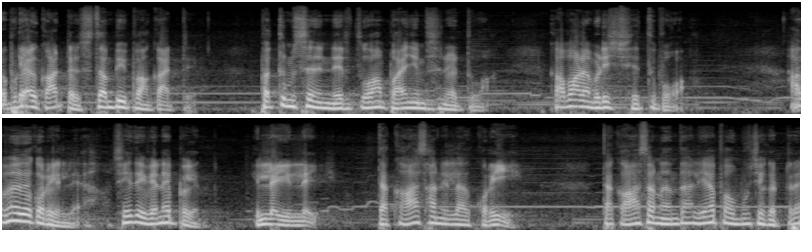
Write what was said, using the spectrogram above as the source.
எப்படியாவது காட்டை ஸ்தம்பிப்பான் காற்று பத்து நிமிஷம் நிறுத்துவான் பதினஞ்சு நிமிஷம் நிறுத்துவான். கபாலம் பிடிச்சு செத்து போவான். அவன் எதை குறையில்லை செய்த வினைப்பயன். இல்லை இல்லை. தக்க ஆசான் இல்லாத குறை. தக்க ஆசான் இருந்தால் ஏப்பா மூச்சை கட்டுற?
